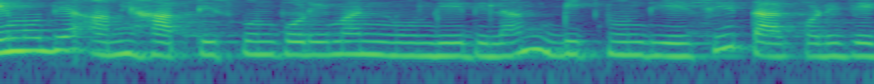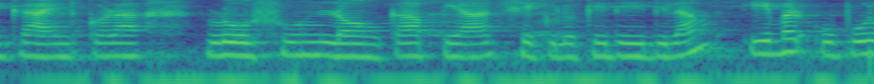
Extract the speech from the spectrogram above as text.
এর মধ্যে আমি হাফ টিস্পুন পরিমাণ নুন দিয়ে দিলাম। বিট নুন দিয়েছি, তারপরে যে গ্রাইন্ড করা রসুন, লঙ্কা, পেঁয়াজ, সেগুলোকে দিয়ে দিলাম। এবার ওপর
